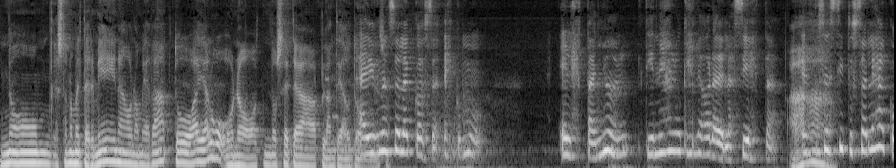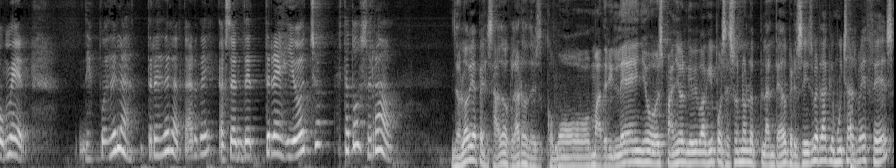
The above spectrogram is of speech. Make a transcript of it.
no, esto no me termina o no me adapto? ¿Hay algo o no? No se te ha planteado todo. Hay una sola cosa, es como el español tiene algo que es la hora de la siesta. Ah. Entonces, si tú sales a comer después de las 3 de la tarde, o sea, entre 3 y 8, está todo cerrado. No lo había pensado, claro, como madrileño o español que vivo aquí, pues eso no lo he planteado, pero sí es verdad que muchas veces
